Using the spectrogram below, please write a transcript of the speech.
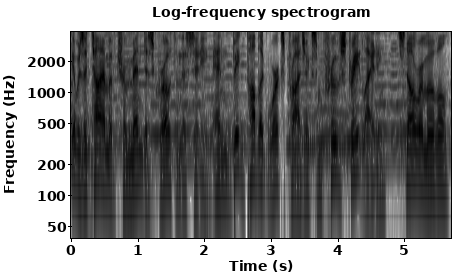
It was a time of tremendous growth in the city, and big public works projects improved street lighting, snow removal,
